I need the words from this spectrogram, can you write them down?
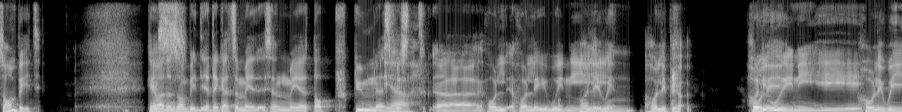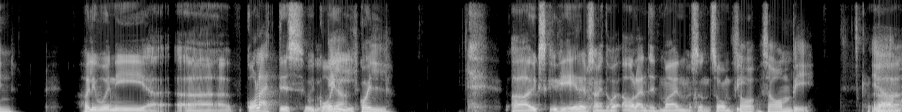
zombid. nemad on zombid ja tegelikult see on meie, see on meie top kümnes Jaa. vist äh, Hol-, Hollywoodi. Hollywin, Holly, Holly, Hollywoodi, Hollywin. Hollywoodi äh, koletis või koll. koll, Uh, üks kõige hirmsamaid olendeid maailmas on zombi so,. zombi. Ja Aa.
